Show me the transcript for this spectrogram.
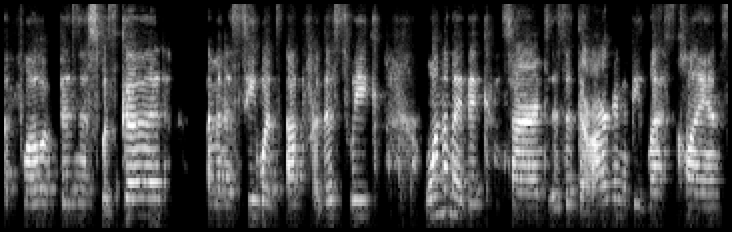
the flow of business was good. I'm going to see what's up for this week. One of my big concerns is that there are going to be less clients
